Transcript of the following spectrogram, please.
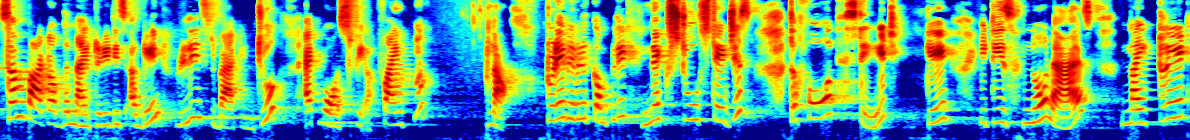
Some part of the nitrate is again released back into atmosphere. Fine hmm? now today we will complete next two stages. The fourth stage okay it is known as nitrate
